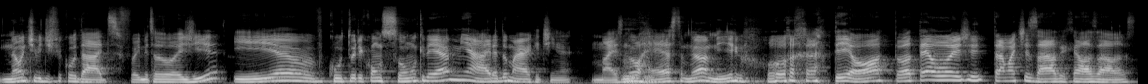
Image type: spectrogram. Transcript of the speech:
não tive dificuldades foi metodologia e cultura e consumo, que daí é a minha área do marketing, né? Mas no uhum. resto, meu amigo, porra, TO, tô até hoje traumatizado com aquelas aulas.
